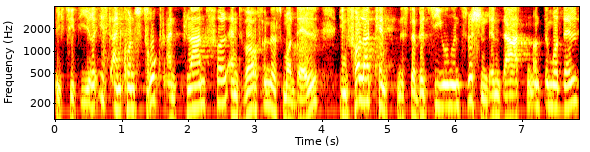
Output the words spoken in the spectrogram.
ich zitiere, ist ein Konstrukt, ein planvoll entworfenes Modell in voller Kenntnis der Beziehungen zwischen den Daten und dem Modell.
